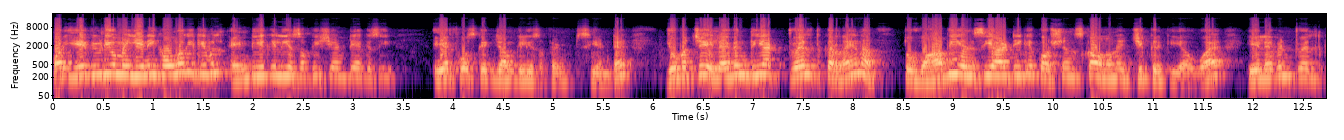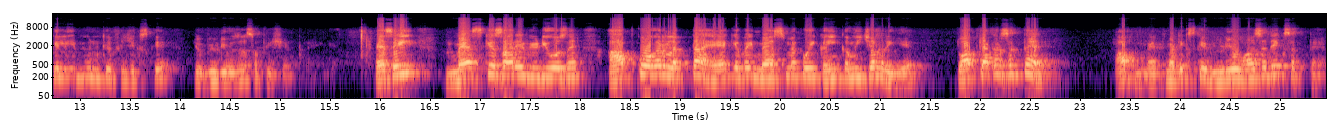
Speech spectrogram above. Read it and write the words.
और ये वीडियो मैं ये नहीं कहूँगा कि केवल एनडीए के लिए सफिशियंट या किसी एयरफोर्स के एग्ज़ाम के लिए सफिशियंट है। जो बच्चे इलेवेंथ या ट्वेल्थ कर रहे हैं ना तो वहाँ भी एनसीआरटी के क्वेश्चन का उन्होंने ज़िक्र किया हुआ है। ये इलेवेंथ ट्वेल्थ के लिए भी उनके फिजिक्स के जो वीडियोज़ है सफिशियंट रहेंगे। ऐसे ही मैथ्स के सारे वीडियोज़ हैं। आपको अगर लगता है कि भाई मैथ्स में कोई कहीं कमी चल रही है तो आप क्या कर सकते हैं? आप मैथमेटिक्स के वीडियो वहाँ से देख सकते हैं।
